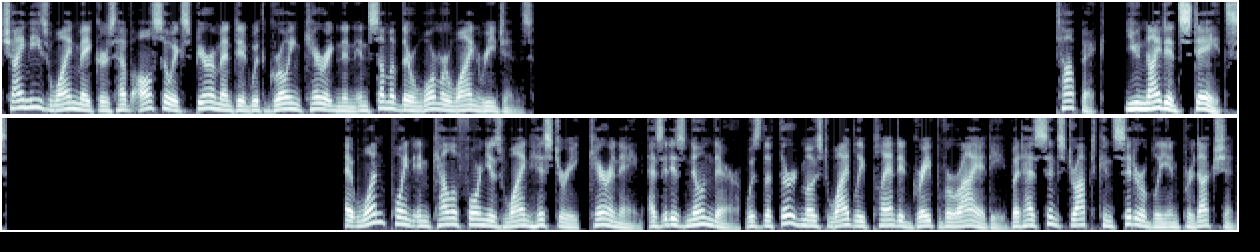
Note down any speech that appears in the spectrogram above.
Chinese winemakers have also experimented with growing carignan in some of their warmer wine regions. United States At one point in California's wine history, Carignan as it is known there was the third most widely planted grape variety but has since dropped considerably in production.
